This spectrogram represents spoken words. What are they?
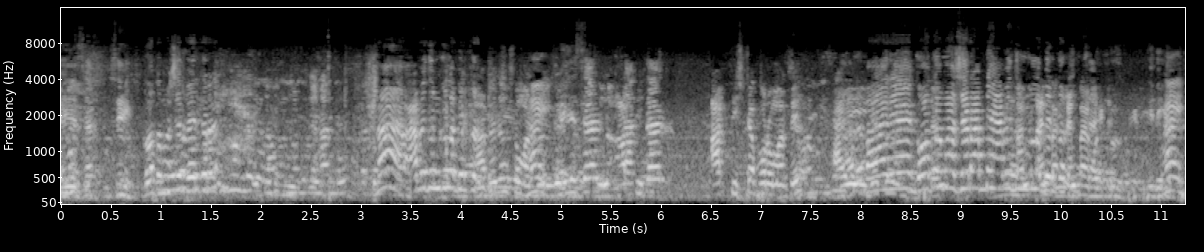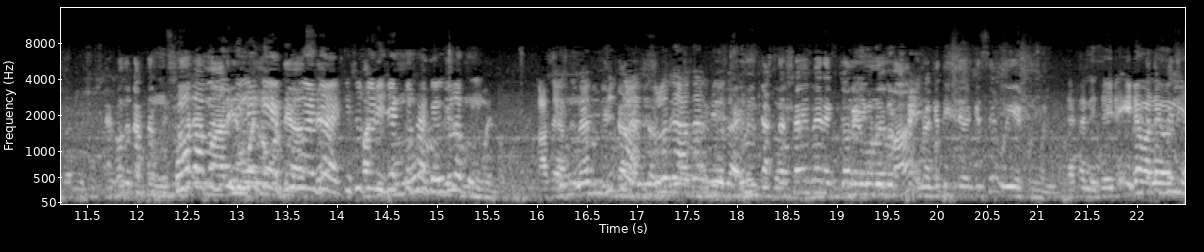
এই যে স্যার ঠিক গত মাসের বের করেন? না আবেদনগুলো বের করেন। এই যে স্যার ডাক্তার আটত্রিশটা ফরম আছে। গত মাসের আপনি আবেদনগুলো বের করেন এখন তো ডাক্তার মুসলিম সব আবেদন মারির দিলে মোবাইল কি নম্বর দেওয়া approve হয়ে আছে। কিছু তো বাকি থাকে, ওগুলো কি? আছে আছে। না দিদি না যেগুলো দেওয়া যায় দিয়ে যায়। ডাক্তার সাহেবের একজন মনে মা ওনাকে দিতে গেছে ওই এখন মোবাইল এটা নিচে এটা এটা মানে হচ্ছে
